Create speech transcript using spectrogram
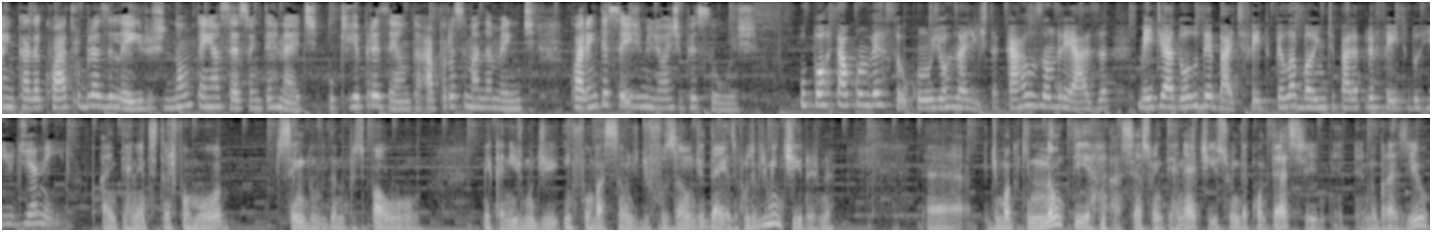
em cada quatro brasileiros não tem acesso à internet, o que representa aproximadamente 46 milhões de pessoas. O portal conversou com o jornalista Carlos Andreasa, mediador do debate feito pela Band para prefeito do Rio de Janeiro. A internet se transformou, sem dúvida, no principal mecanismo de informação, de difusão de ideias, inclusive de mentiras, né? É, de modo que não ter acesso à internet, isso ainda acontece no Brasil,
